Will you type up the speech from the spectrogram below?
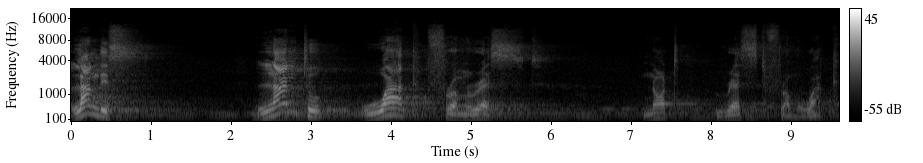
Learn this. Learn to work from rest, not rest from work.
